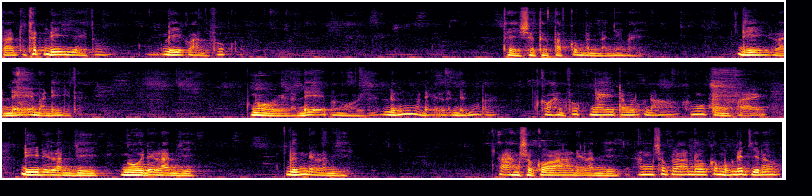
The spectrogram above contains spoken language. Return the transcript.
tại tôi thích đi vậy thôi. Đi có hạnh phúc. Thì sự thực tập của mình là như vậy. Đi là để mà đi thôi. Ngồi là để mà ngồi thôi. đứng mà để là đứng thôi. Có hạnh phúc ngay trong lúc đó. Không có cần phải đi để làm gì, ngồi để làm gì, đứng để làm gì. Ăn sô cô la để làm gì? Ăn sô cô la đâu có mục đích gì đâu.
